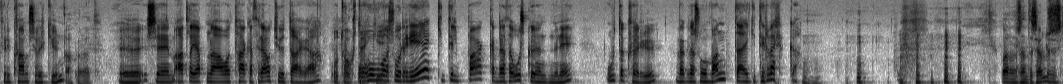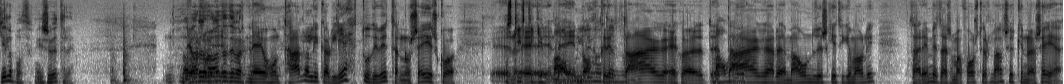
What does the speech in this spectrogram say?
fyrir kvamsvirkjun Akkurat. uh, sem alla jafna á að taka 30 daga. Og og hún var svo reikið tilbaka með það úrskurðundinni út af hverju? Vegna þess að hún vandaði ekki til verka. Var hann að senda sjálfur sér skilabóð í þessu viðtali? Nei. Nei, hún talar líka létt út í vittalinn og segir sko Það skipti ekki eh, máli, Nei, nokkri þetta- dag, eitthvað, Mánuður. dagar eða mánuður skipti ekki máli Það er einmitt það sem að fórstjóður landsvirkinu að segja.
